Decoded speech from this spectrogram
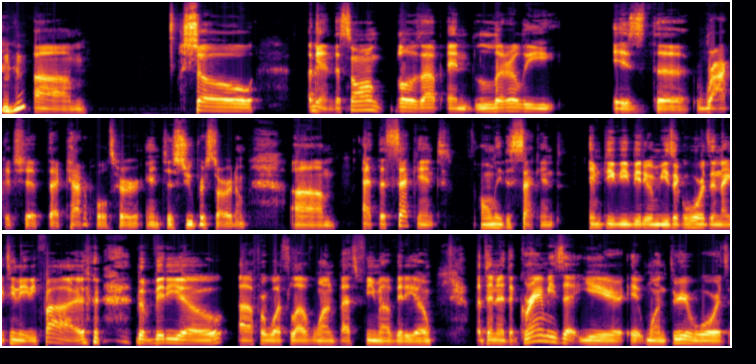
Mm-hmm. Um. So again, the song blows up and literally is the rocket ship that catapults her into superstardom. Um, at the second, only the second MTV Video Music Awards in 1985, the video uh, for What's Love won Best Female Video. But then at the Grammys that year, it won three awards,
